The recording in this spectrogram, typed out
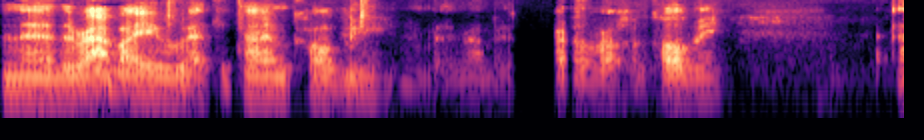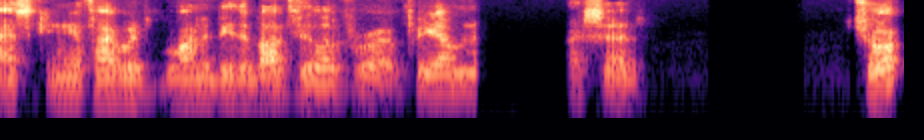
And then the rabbi who at the time called me, Rabbi called me, asking if I would want to be the Baal Tefila for, for Yom I said, sure.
